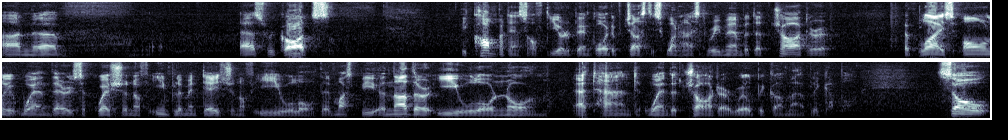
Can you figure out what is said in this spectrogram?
And uh, as regards the competence of the European Court of Justice, one has to remember that Charter applies only when there is a question of implementation of EU law. There must be another EU law norm at hand when the Charter will become applicable. So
